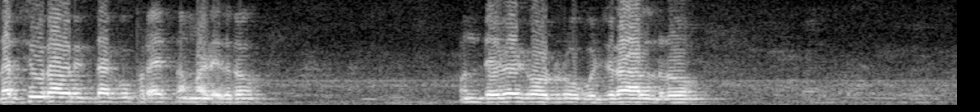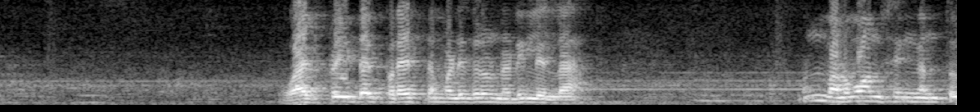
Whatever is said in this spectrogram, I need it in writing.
ನರಸಿಂಹರಾವ್ ಇದ್ದಾಗೂ ಪ್ರಯತ್ನ ಮಾಡಿದರು. ಒಂದು ದೇವೇಗೌಡರು, ಗುಜರಾಲ್ರು ವಾಜಪೇಯಿ ಇದ್ದಾಗ ಪ್ರಯತ್ನ ಮಾಡಿದ್ರು, ನಡೀಲಿಲ್ಲ. ಒಂದು ಮನಮೋಹನ್ ಸಿಂಗ್ ಅಂತೂ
